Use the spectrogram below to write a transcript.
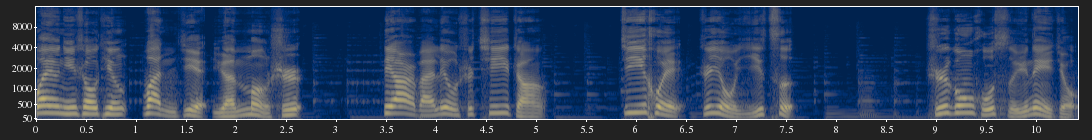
欢迎您收听《万界圆梦师》第二百六十七章：机会只有一次。石公虎死于内疚，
